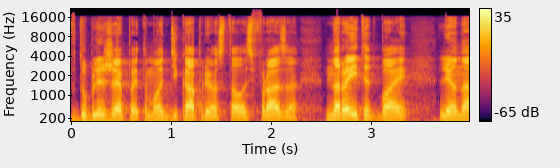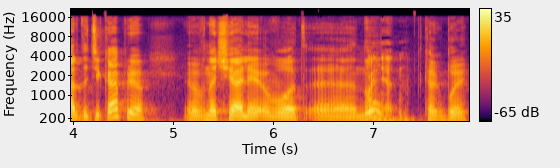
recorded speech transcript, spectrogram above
в дубляже, поэтому от Ди Каприо осталась фраза narrated by Леонардо Ди Каприо в начале, вот. Э, ну, Понятно. как бы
